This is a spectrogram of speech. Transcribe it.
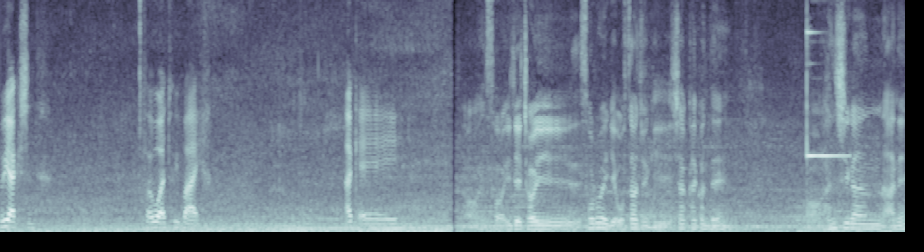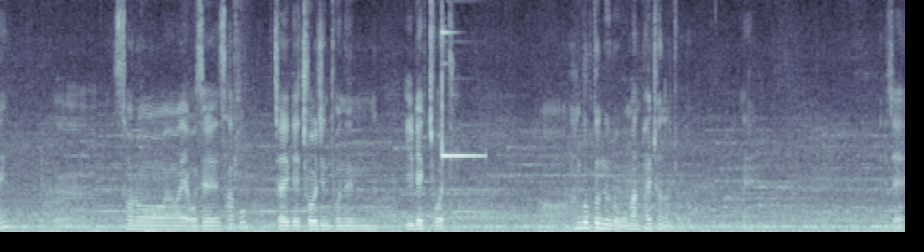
reaction. For what we buy. Okay. 어, 그래서 이제 저희 서로에게 옷 사주기 시작할 건데 어, 한 시간 안에 그 서로의 옷을 사고 저에게 주어진 돈은 200 주어티. 어, 한국 돈으로 5만 8천 원 정도. 네. 이제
